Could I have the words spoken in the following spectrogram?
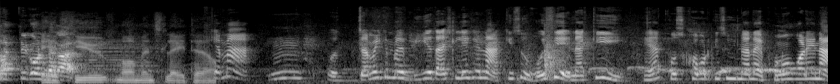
ঘাটতি কোন টাকা A few moments later. কেমা ও জামাই কিংবা বিয়ে আসলে কি না কিছু হয়েছে নাকি হ্যাঁ খোঁজ খবর কিছুই না নাই ফোনও করে না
